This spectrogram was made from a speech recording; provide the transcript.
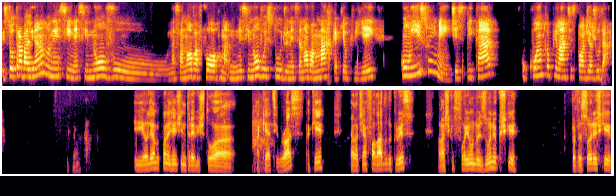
estou trabalhando nesse, nesse novo, nessa nova forma, nesse novo estúdio, nessa nova marca que eu criei, com isso em mente, explicar o quanto a Pilates pode ajudar. E eu lembro quando a gente entrevistou a, a Kathy Ross aqui, ela tinha falado do Chris. Eu acho que foi um dos únicos que professores que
